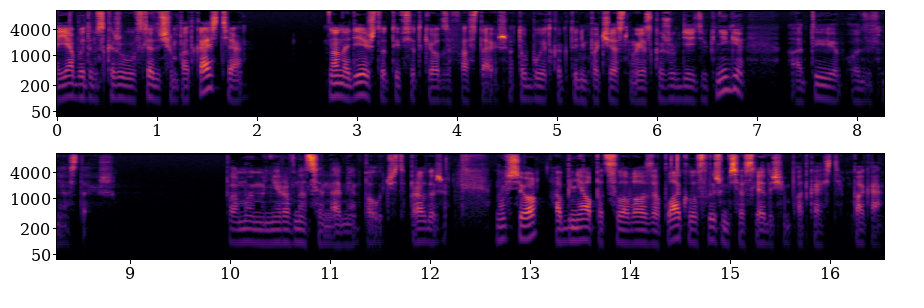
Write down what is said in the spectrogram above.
я об этом скажу в следующем подкасте, но надеюсь, что ты все-таки отзыв оставишь, а то будет как-то не по-честному. Я скажу, где эти книги, а ты отзыв не оставишь. По-моему, неравноценный обмен получится, правда же? Ну все, обнял, поцеловал, заплакал. Услышимся в следующем подкасте. Пока.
